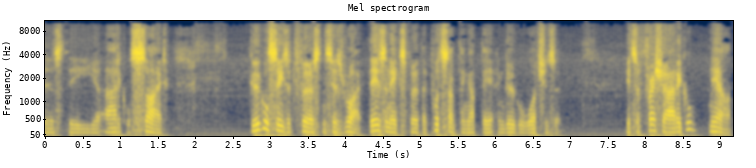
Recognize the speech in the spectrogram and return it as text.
the uh, article site, Google sees it first and says, right, there's an expert, they put something up there and Google watches it. It's a fresh article. Now,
